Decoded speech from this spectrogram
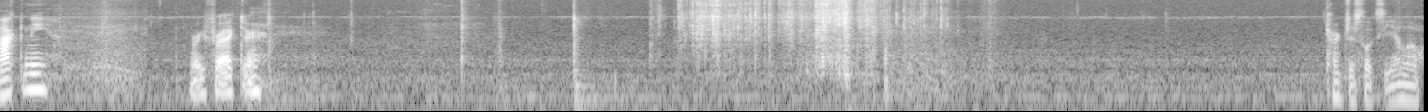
Acne refractor. Card just looks yellow.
